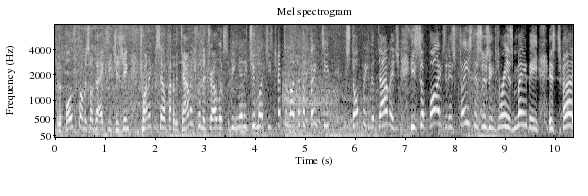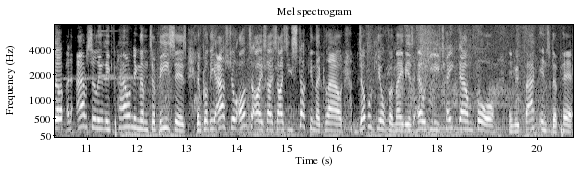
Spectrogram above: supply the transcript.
with a false promise onto Exi. Jijing trying to get himself out. Of the damage from the drought looks to be nearly too much. He's kept alive. Then the Fate team stopping the damage. He survives, and his Faceless losing three is maybe is turned up and absolutely pounding them to pieces. They've got the Astral onto Ice Ice Ice. He's stuck in the cloud. Double kill for maybe as LGD take down four and move back into the pit.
